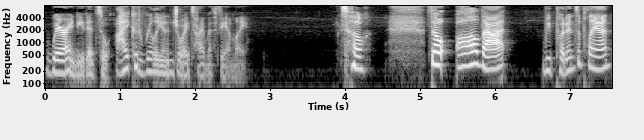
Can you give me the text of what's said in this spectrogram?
where I needed so I could really enjoy time with family. So, so all that we put into plan.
